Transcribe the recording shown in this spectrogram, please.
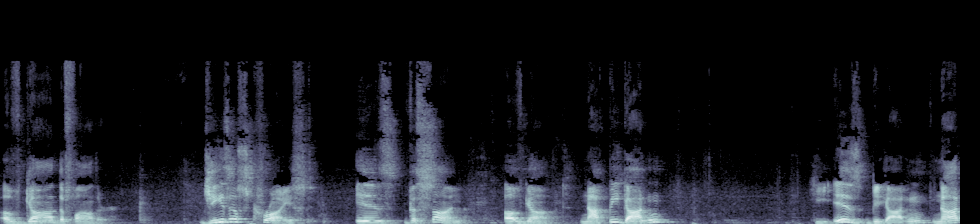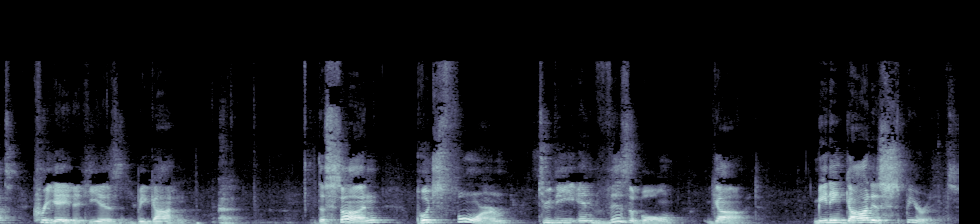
of God the Father. Jesus Christ is the Son of God, not begotten. He is begotten, not created. He is begotten. The Son puts form to the invisible God, meaning God is spirit.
